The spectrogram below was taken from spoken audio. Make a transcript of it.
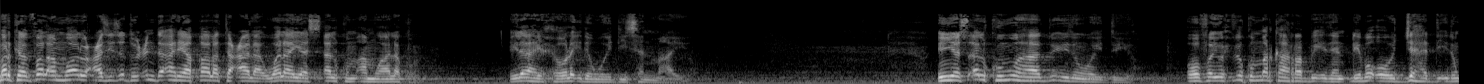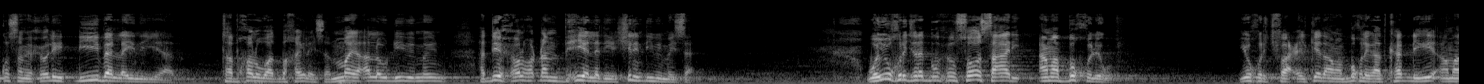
marka falamwaalu casiizatu cinda ahliha? Qaala tacaala walaa yas'alkum amwaalakum. Ilaahay xoolo idin weydiisan maayo. In yas'alkumuuha hadduu idin weydiiyo oo fa yuxfikum markaa rabbi idin dhibo oo jahdi idinku sameyo xoolihii dhiiba laydin yidhaahdo. Tabkhalu waad bakhaylaysaan maya allow dhiibi mayno. Haddii xoolahoo dhan bixiya la diiya shilin dhiibi maysaan wayukhrij rabbi wuxuu ama bukhligu yukhrij faacilkeeda ama bukhligaad ka dhigi ama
